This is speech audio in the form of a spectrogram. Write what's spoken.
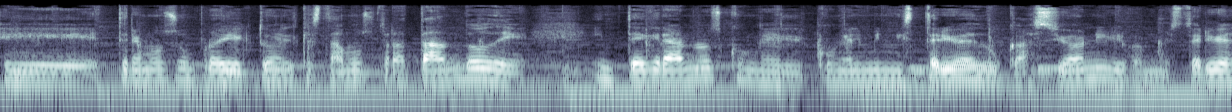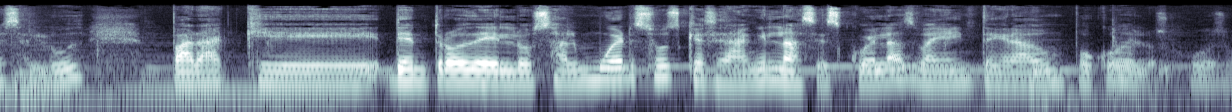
eh, tenemos un proyecto en el que estamos tratando de integrarnos con el, con el Ministerio de Educación y el Ministerio de Salud para que dentro de los almuerzos que se dan en las escuelas vaya integrado un poco de los jugos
